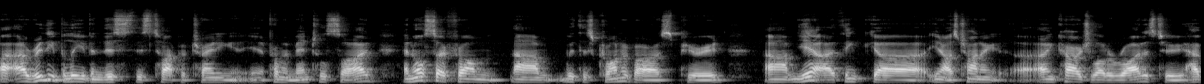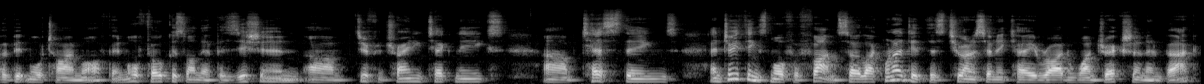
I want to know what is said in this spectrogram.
I, I really believe in this this type of training in, in, from a mental side, and also from um, with this coronavirus period. Um, yeah, I think uh, you know I was trying to. Uh, I encourage a lot of riders to have a bit more time off and more focus on their position, um, different training techniques, um, test things, and do things more for fun. So, like when I did this 270k ride in one direction and back,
